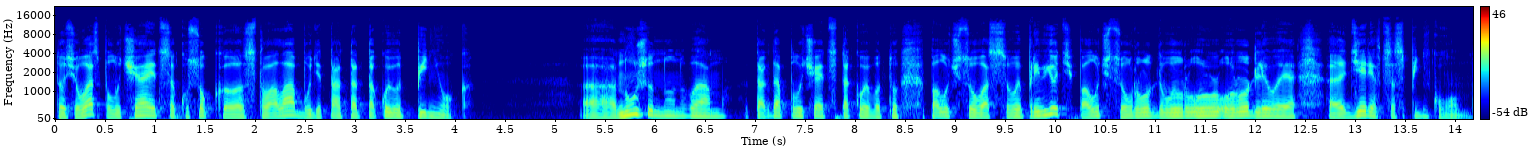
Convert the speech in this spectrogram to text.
то есть у вас получается кусок э, ствола будет от, от такой вот пенек. А, нужен он вам, тогда получается такой вот, получится у вас, вы привьете, получится уродливое э, деревце с пеньком.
